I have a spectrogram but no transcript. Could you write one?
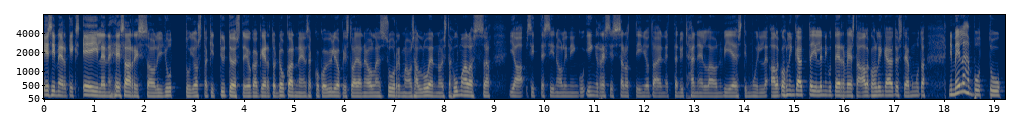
esimerkiksi eilen Hesarissa oli juttu, juttu jostakin tytöstä, joka kertoi dokanneensa koko yliopistoajan ja ollensa suurimman osan luennoista humalassa, ja sitten siinä oli niin kuin ingressissä sanottiin jotain, että nyt hänellä on viesti muille alkoholin käyttäjille niin kuin terveestä alkoholin käytöstä ja muuta, niin meillähän puuttuu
